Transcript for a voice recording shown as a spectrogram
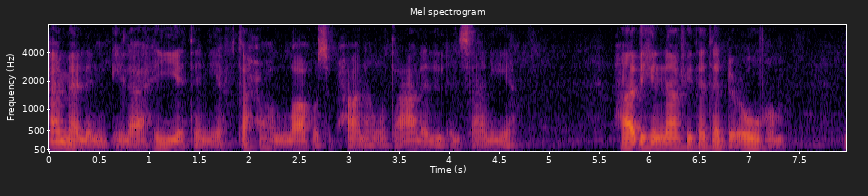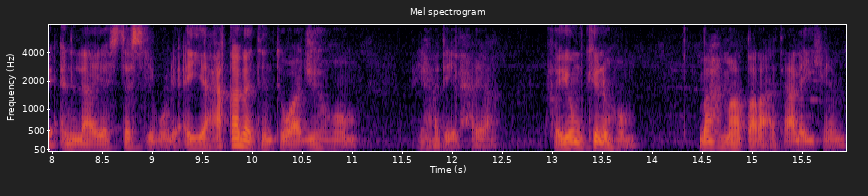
أمل إلهية يفتحها الله سبحانه وتعالى للإنسانية. هذه النافذة تدعوهم بأن لا يستسلموا لأي عقبة تواجههم في هذه الحياة. فيمكنهم مهما طرأت عليهم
